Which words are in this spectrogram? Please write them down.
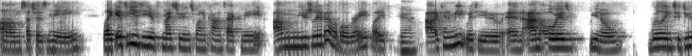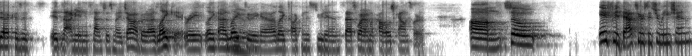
um, such as me, like it's easy if my students want to contact me. I'm usually available right? Like yeah. I can meet with you and i'm always you know willing to do that because it's it i mean it's not just my job but i like it right? Like i like yeah. doing it. I like talking to students. That's why i'm a college counselor. Um, so if it, that's your situation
